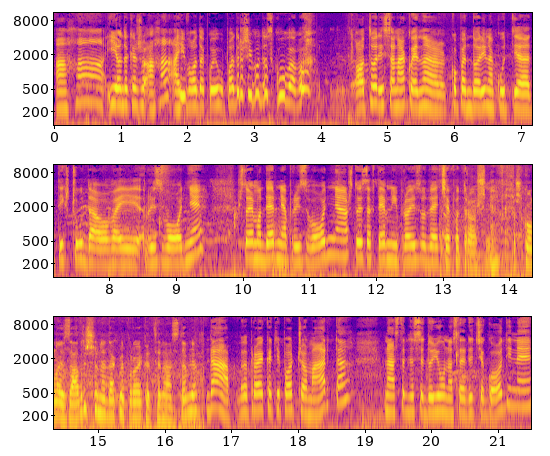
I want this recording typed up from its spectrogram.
Aha, i onda kažu, aha, a i voda koju potrošimo da skuvamo. Otvori se onako jedna kopandorina kutija tih čuda ovaj, proizvodnje, što je modernija proizvodnja, što je zahtevniji proizvod veće potrošnje. Škola je završena, dakle projekat se nastavlja? Da, projekat je počeo marta, nastavlja se do juna sledeće godine.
